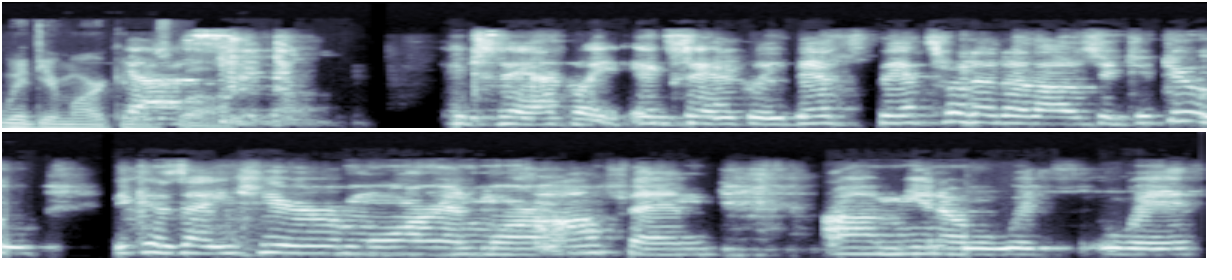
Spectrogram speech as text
with your market yes. as well Exactly, exactly. That's that's what it allows you to do because I hear more and more often, um, you know, with with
